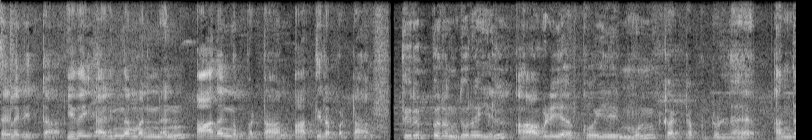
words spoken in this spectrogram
செலவிட்டார். இதை அறிந்த மன்னன் ஆதங்கப்பட்டான் ஆத்திரப்பட்டான். திருப்பெருந்துறையில் ஆவடியார் கோயிலின் முன் கட்டப்பட்டுள்ள அந்த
